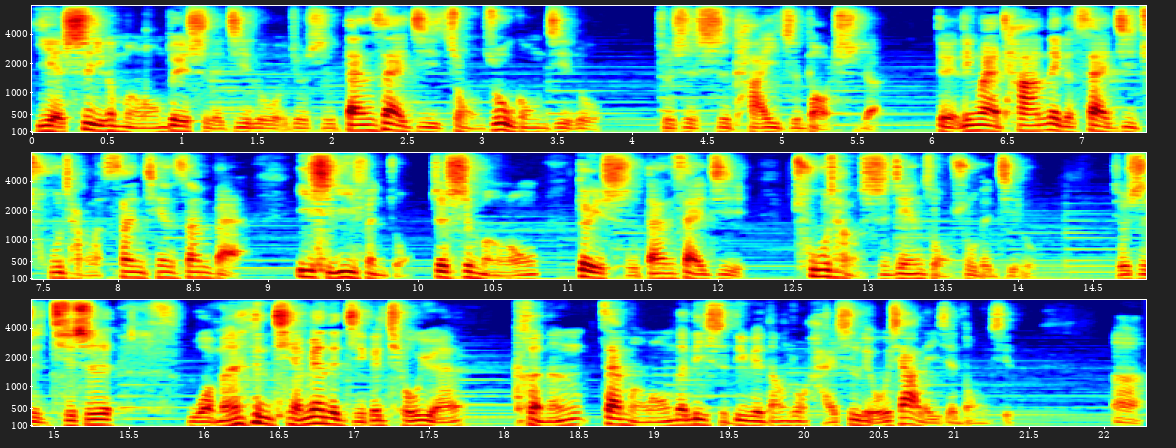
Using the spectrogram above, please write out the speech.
也是一个猛龙队史的记录，就是单赛季总助攻记录，就是是他一直保持着。对，另外他那个赛季出场了三千三百一十一分钟，这是猛龙队史单赛季出场时间总数的记录。就是其实我们 前面的几个球员。可能在猛龙的历史地位当中，还是留下了一些东西的，啊，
